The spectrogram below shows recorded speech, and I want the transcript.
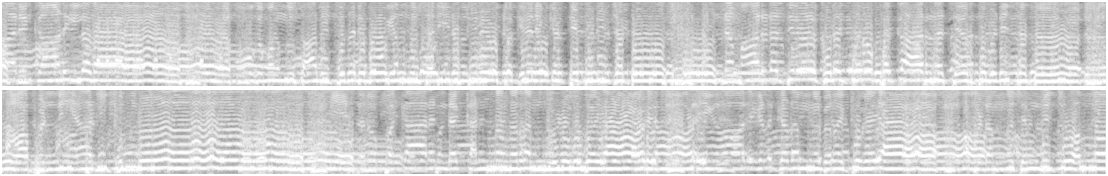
ആരും കാണില്ലടാ എന്റെ മോഹമൊന്ന് സാധിച്ചു തരുമോ എന്ന് ശരീരത്തിലേക്ക് കയറി കെട്ടിപ്പിടിച്ചിട്ട് എന്റെ മാരണത്തിലേക്ക് ഒരു ചെറുപ്പക്കാരനെ ചേർത്ത് പിടിച്ചിട്ട് ആ പെണ്ണി യാചിക്കുമ്പോ ഈ ചെറുപ്പക്കാരന്റെ കണ്ണ് നിറഞ്ഞൊഴുകുകയാണ് കൈകാലുകൾ കിടന്ന് വിറയ്ക്കുകയാ. കിടന്ന് ചിന്തിച്ചു വന്നോ.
